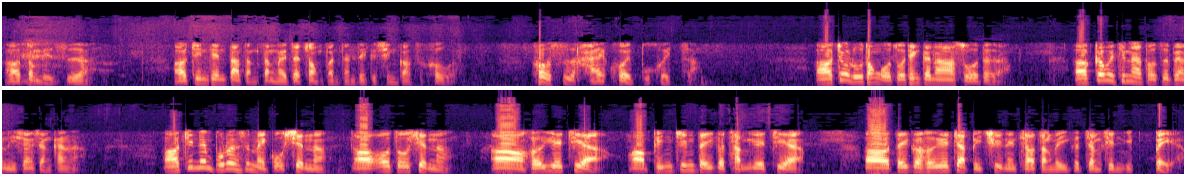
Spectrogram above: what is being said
啊，重点是啊，啊，今天大涨上来再创反弹的一个新高之后啊，后市还会不会涨？啊，就如同我昨天跟大家说的了，啊，各位亲爱的投资朋友，你想想看啊，啊，今天不论是美国线呢、啊，欧洲线呢、啊，合约价啊，平均的一个长约价，呃的一个合约价比去年调涨了一个将近一倍啊。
